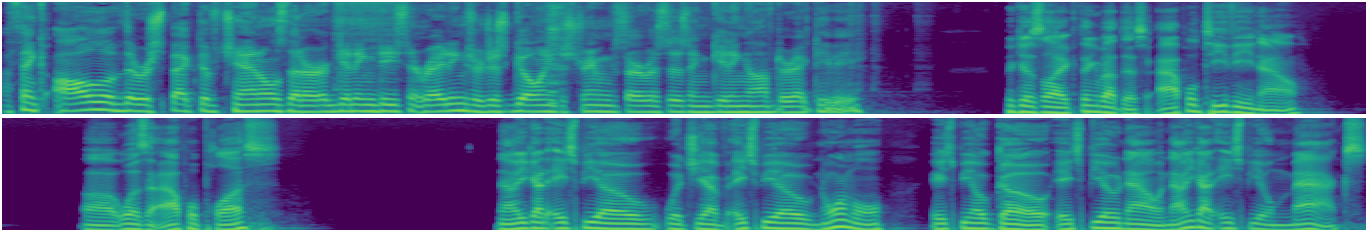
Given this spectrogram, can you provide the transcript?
I think all of the respective channels that are getting decent ratings are just going to streaming services and getting off DirecTV. Because like, think about this: Apple TV now, uh, was it Apple Plus? Now you got HBO, which you have HBO normal, HBO Go, HBO Now, and now you got HBO Max,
